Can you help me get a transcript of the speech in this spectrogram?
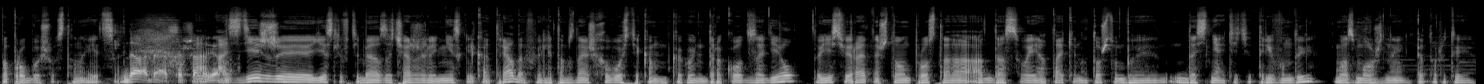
попробуешь восстановиться. Да, да, совершенно а, верно. А здесь же, если в тебя зачаржили несколько отрядов, или там, знаешь, хвостиком какой-нибудь дракот задел, то есть вероятность, что он просто отдаст свои атаки на то, чтобы доснять эти три вунды возможные, которые ты...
